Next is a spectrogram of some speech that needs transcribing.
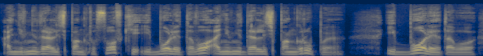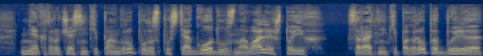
они внедрялись в панк-тусовки, и более того, они внедрялись в панк-группы. И более того, некоторые участники панк-группы уже спустя годы узнавали, что их соратники по группе были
